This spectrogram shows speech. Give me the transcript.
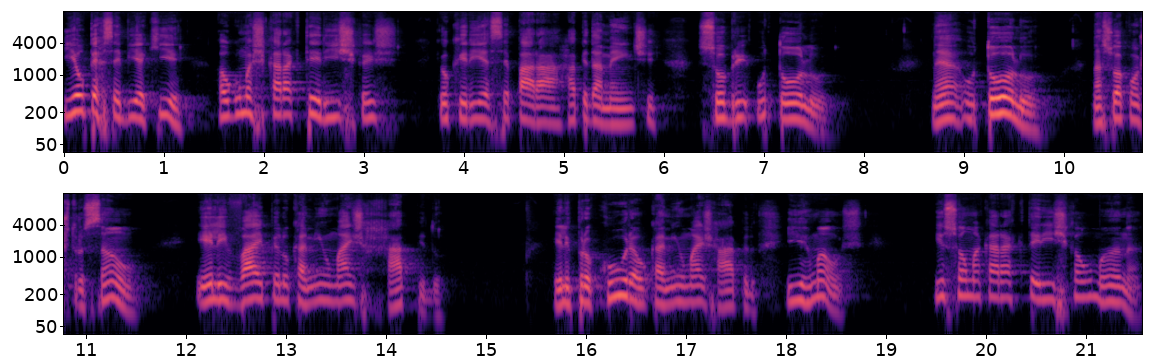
E eu percebi aqui algumas características que eu queria separar rapidamente sobre o tolo. Né? O tolo, na sua construção, ele vai pelo caminho mais rápido. Ele procura o caminho mais rápido. E, irmãos, isso é uma característica humana.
